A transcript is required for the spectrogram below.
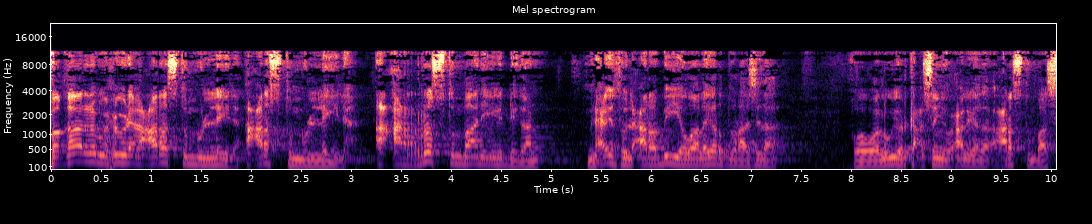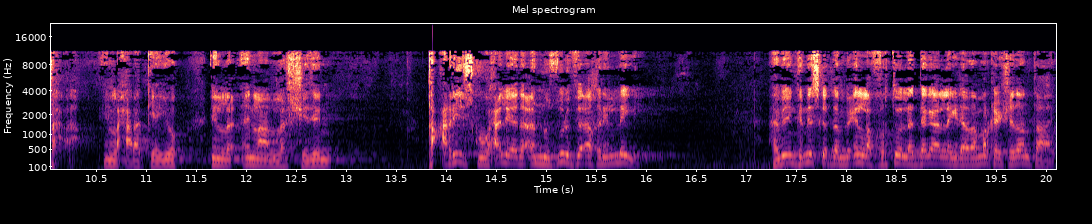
faqaala nabigu wuxuu yidhi acrastum leyla acarastum baana ii dhigan min xayu alcarabiya waa la yar duraa sidaa lagu yar kacsanya waxaa la yhahdaa acrastum baa sax ah in la xarakeeyo inaan la shidin. Tacriisku waxaa la yhahdaa annusuul fi akhri اleyl habeenka niska dambe in la furtoo la dagaa la yidhahdaa markay shidan tahay.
